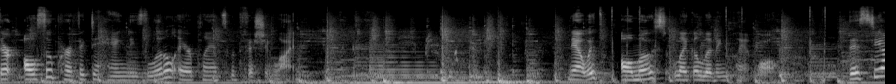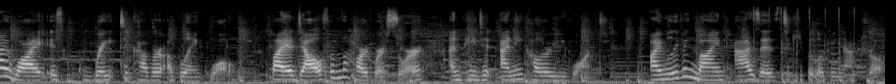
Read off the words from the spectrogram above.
They're also perfect to hang these little air plants with fishing line. Now it's almost like a living plant wall. This DIY is great to cover a blank wall. Buy a dowel from the hardware store and paint it any color you want. I'm leaving mine as is to keep it looking natural.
